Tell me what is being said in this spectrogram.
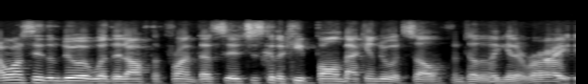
I want to see them do it with it off the front. That's it's just going to keep falling back into itself until they get it right.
